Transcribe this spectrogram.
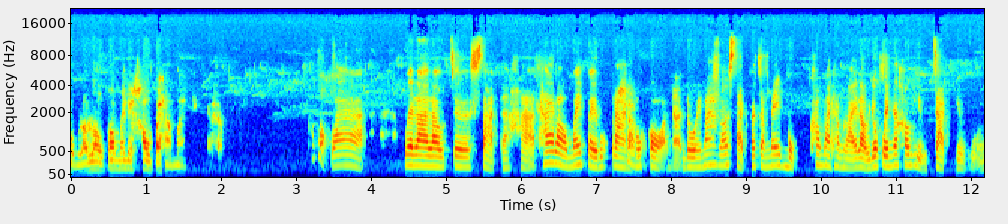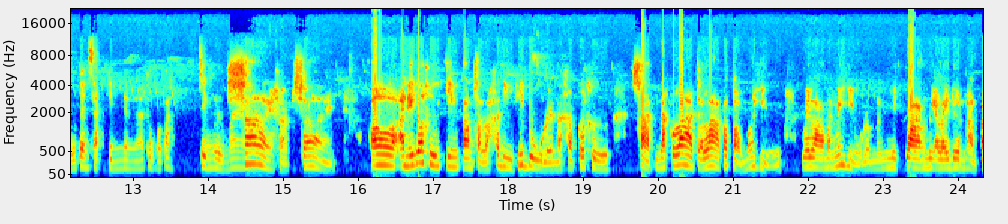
ผมแล้วเราก็ไม่ได้เข้าไปหามันนะครับเขาบอกว่าเวลาเราเจอสัตว์อะค่ะถ้าเราไม่ไปรุกรานครับเขาก่อนอะโดยมากแล้วสัตว์ก็จะไม่บุกเข้ามาทำร้ายเรายกเว้นถ้าเขาหิวจัดอยู่หรือเป็นสัตว์กินเนื้อถูกปะปะ จริงหรือไม่ ใช่ครับ ใช่เอออันนี้ก็คืออิงตามสารคดีที่ดูเลยนะครับ ก็คือสัตว์นักล่าจะล่าก็ต่อเมื่อหิว เวลามันไม่หิวแล้วมันมีกวางมีอะไรเดินผ่านไป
